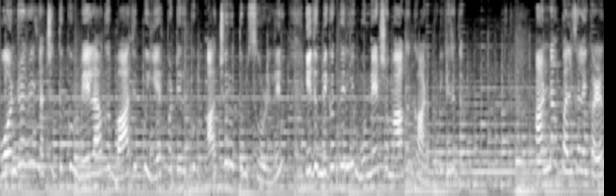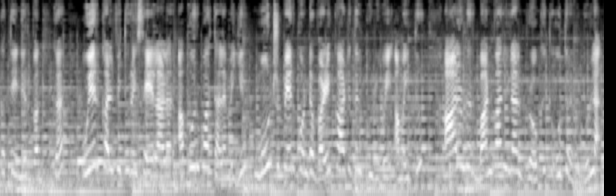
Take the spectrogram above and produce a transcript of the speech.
ஒன்றரை லட்சத்துக்கும் மேலாக பாதிப்பு ஏற்பட்டிருக்கும் அச்சுறுத்தும் சூழலில் இது மிகப்பெரிய முன்னேற்றமாக காணப்படுகிறது. அண்ணா பல்கலைக்கழகத்தை நிர்வகிக்க உயர்கல்வித்துறை செயலாளர் அபூர்வா தலைமையில் மூன்று பேர் கொண்ட வழிகாட்டுதல் குழுவை அமைத்து ஆளுநர் பன்வாரிலால் புரோஹித் உத்தரவிட்டுள்ளார்.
